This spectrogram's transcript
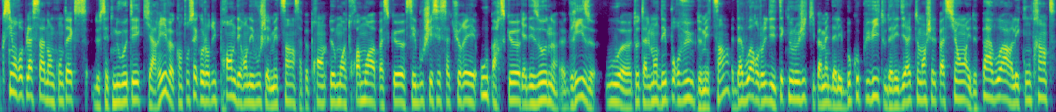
Donc si on replace ça dans le contexte de cette nouveauté qui arrive, quand on sait qu'aujourd'hui prendre des rendez-vous chez le médecin, ça peut prendre deux mois, trois mois parce que c'est bouché, c'est saturé, ou parce qu'il y a des zones euh, grises ou euh, totalement dépourvues de médecins, d'avoir aujourd'hui des technologies qui permettent d'aller beaucoup plus vite ou d'aller directement chez le patient et de ne pas avoir les contraintes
